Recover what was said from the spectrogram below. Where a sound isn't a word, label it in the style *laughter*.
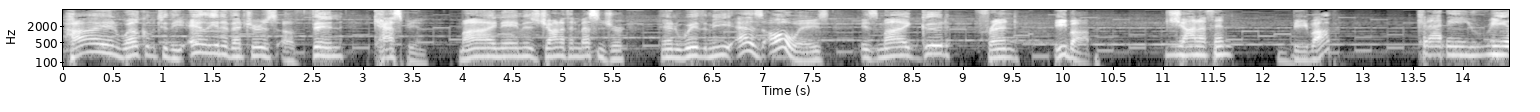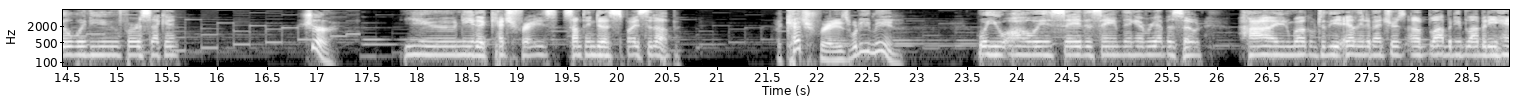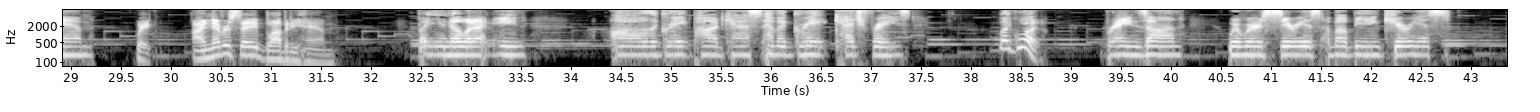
Hi, and welcome to the alien adventures of Finn Caspian. My name is Jonathan Messenger, and with me, as always, is my good friend Bebop. Jonathan, Bebop? can I be real with you for a second? Sure. You need a catchphrase, something to spice it up. A catchphrase? What do you mean? Will you always say the same thing every episode? Hi, and welcome to the alien adventures of Blobbity Blobbity Ham. Wait, I never say blobbity ham. But you know what I mean. All the great podcasts have a great catchphrase. Like what? Brains on, where we're serious about being curious.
